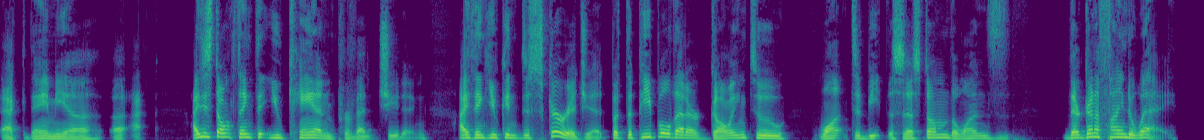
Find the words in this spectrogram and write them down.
academia, uh, I, I just don't think that you can prevent cheating. I think you can discourage it, but the people that are going to want to beat the system, the ones they're going to find a way.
